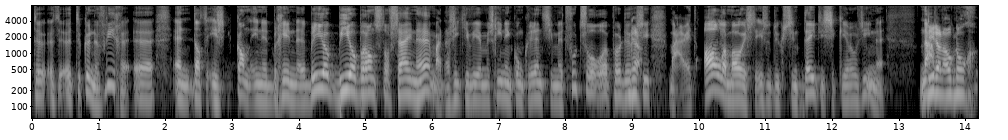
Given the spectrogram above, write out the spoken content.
te, te, te kunnen vliegen. Eh, en dat is, kan in het begin eh, bio, biobrandstof zijn, hè, maar daar zit je weer misschien in concurrentie met voedselproductie. Maar het allermooiste is natuurlijk synthetische kerosine. Nou, die dan ook nog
